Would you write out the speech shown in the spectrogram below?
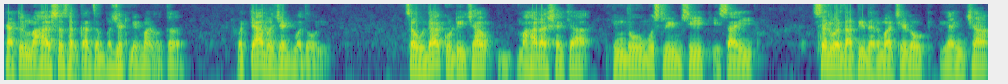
त्यातून महाराष्ट्र सरकारचं बजेट निर्माण होतं. व त्या बजेटमधून चौदा कोटीच्या महाराष्ट्राच्या हिंदू मुस्लिम शीख इसाई सर्व जाती धर्माचे लोक यांच्या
